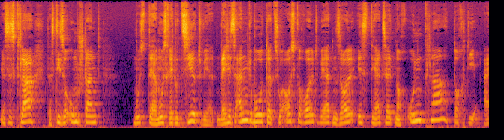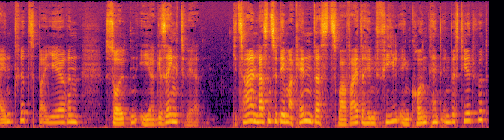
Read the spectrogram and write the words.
Es ist klar, dass dieser Umstand muss, der muss reduziert werden. Welches Angebot dazu ausgerollt werden soll, ist derzeit noch unklar, doch die Eintrittsbarrieren sollten eher gesenkt werden. Die Zahlen lassen zudem erkennen, dass zwar weiterhin viel in Content investiert wird,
